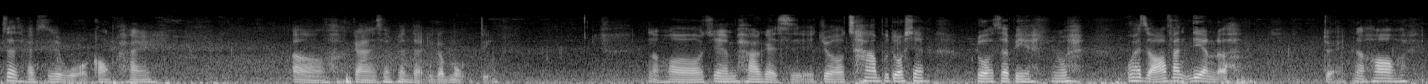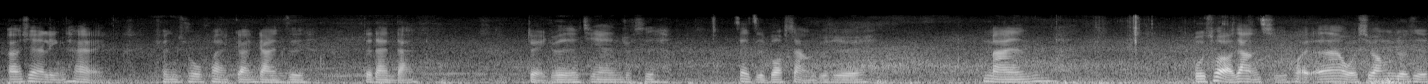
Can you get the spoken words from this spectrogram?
这才是我公开。嗯，感染身份的一个目的。然后今天 p a r k a s 就差不多先录这边，因为我快走到饭店了。对，然后呃，现在林泰全出会跟感染日的丹丹。对，就是今天就是在直播上就是蛮不错有这样的机会的。那我希望就是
